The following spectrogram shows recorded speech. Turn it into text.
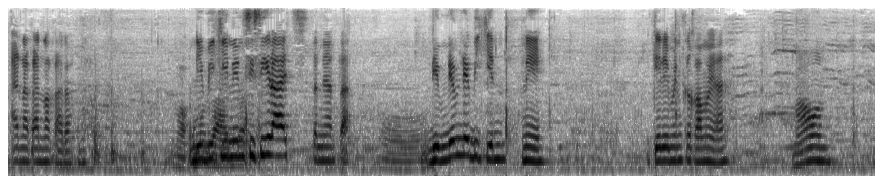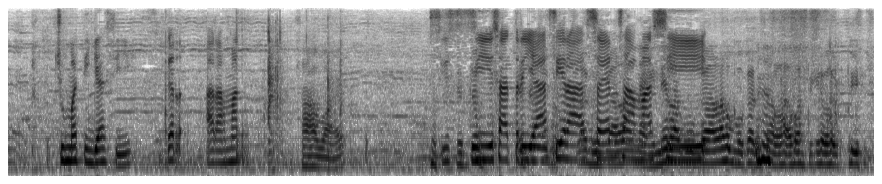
anak-anak. Aku dibikinin mah si Siraj ternyata. Oh. diem-diem dia bikin nih kirimin ke kamu ya. Naon? Cuma tiga sih. Aramat sahabat ya? si, si Satria si Rasen sama ini lagu si galau bukan salawat waktu itu.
